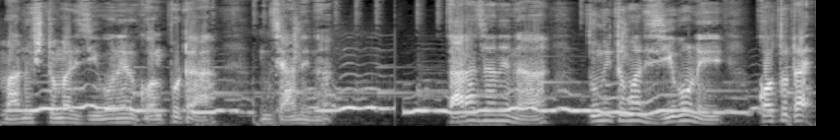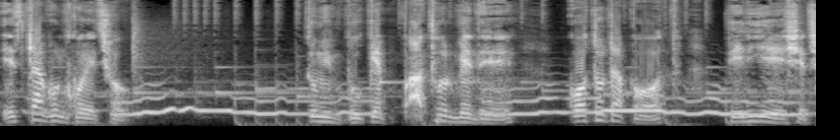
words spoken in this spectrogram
মানুষ তোমার জীবনের গল্পটা জানে না। তারা জানে না তুমি তোমার জীবনে কতটা স্ট্রাগল করেছ। তুমি বুকে পাথর বেঁধে কতটা পথ পেরিয়ে এসেছ।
